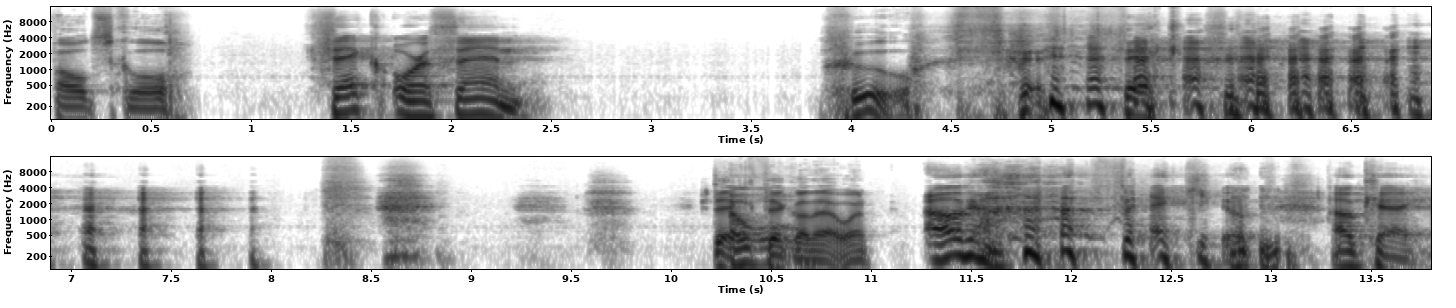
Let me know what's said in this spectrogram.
Old school. Thick or thin? Who? thick. thick, Oh. thick on that one. Okay, thank you. Okay.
